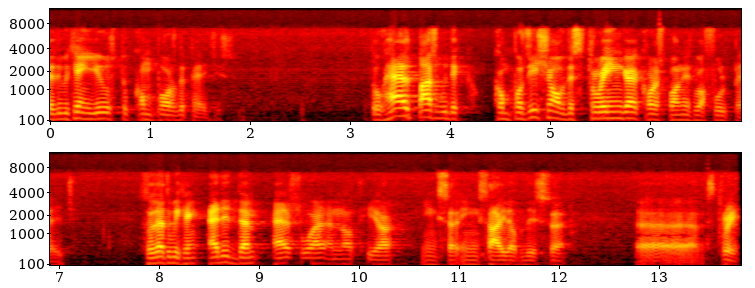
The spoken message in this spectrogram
that we can use to compose the pages, to help us with the composition of the string corresponding to a full page so that we can edit them elsewhere and not here inside of this uh, uh, string.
